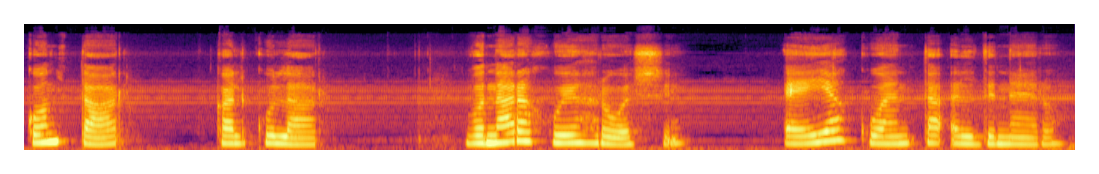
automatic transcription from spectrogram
Контар. Калькуляр. Вона рахує гроші. Ella cuenta el dinero.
